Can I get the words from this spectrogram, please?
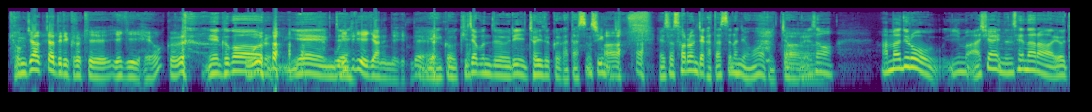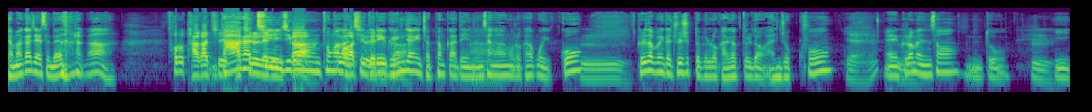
경제학자들이 그렇게 얘기해요. 그 예, 그거를 예 이제 우리들이 얘기하는 얘기인데. 예, 그 기자분들이 저희들 걸 갖다 쓰신 거죠. 그래서 서로 이제 갖다 쓰는 용어가 됐죠. 아. 그래서 한마디로 지금 아시아에 있는 세 나라, 여기 대만까지 해서 네 나라가 서로 다 같이 다 같이 내리니까, 지금 통화 가치들이 내니까. 굉장히 저평가돼 있는 아. 상황으로 가고 있고 음. 그러다 보니까 주식도 별로 가격들도 안 좋고 예. 예, 음. 그러면서 또 음. 이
